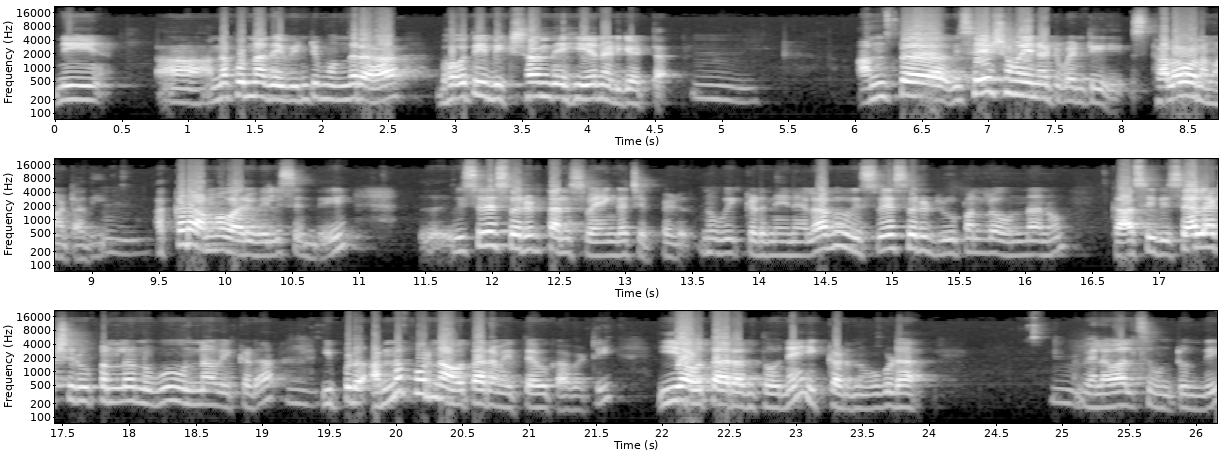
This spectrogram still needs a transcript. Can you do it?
నీ ఆ, అన్నపూర్ణాదేవి ఇంటి ముందర భవతి భిక్షాందేహి అని అడిగేట. అంత విశేషమైనటువంటి స్థలం అన్నమాట అది. అక్కడ అమ్మవారు వెలిసింది. విశ్వేశ్వరుడు తను స్వయంగా చెప్పాడు నువ్వు ఇక్కడ నేను ఎలాగో విశ్వేశ్వరుడి రూపంలో ఉన్నాను. కాశీ విశాలాక్షి రూపంలో నువ్వు ఉన్నావు ఇక్కడ. ఇప్పుడు అన్నపూర్ణ అవతారం ఎత్తావు కాబట్టి ఈ అవతారంతోనే ఇక్కడ నువ్వు కూడా వెలవాల్సి ఉంటుంది.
